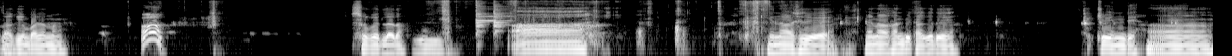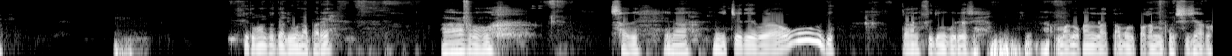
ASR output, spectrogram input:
Lagi yang pada mang. Oh, sugat lah dah. Ah, ini sih, ya. Ini akan bisa gitu ya. Aro sabi ina niche de ba oh di takan feeding kuri ase manu kan la tamul pakan bungsi jaro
